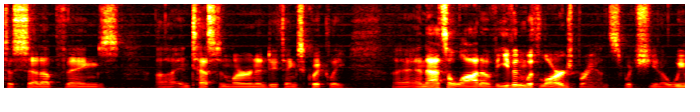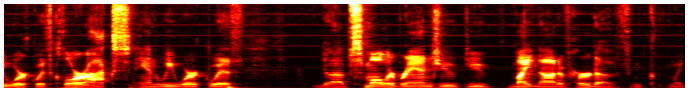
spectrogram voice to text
to set up things uh, and test and learn and do things quickly. Uh, and that's a lot of even with large brands, which you know we work with Clorox and we work with uh, smaller brands you you might not have heard of, like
